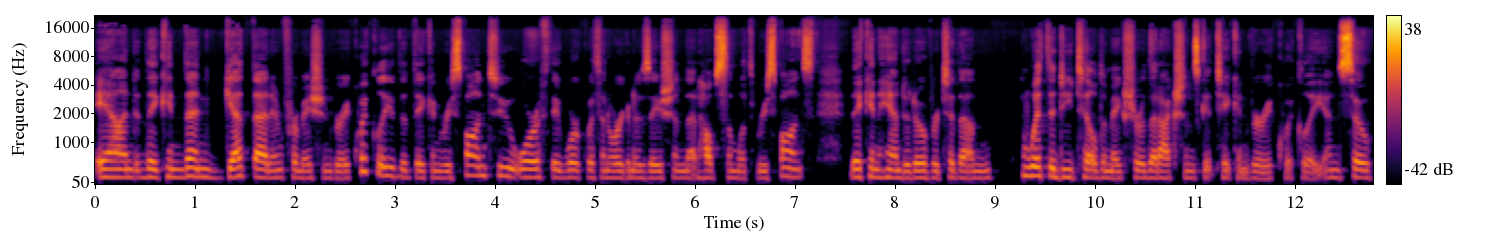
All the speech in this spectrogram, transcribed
And they can then get that information very quickly that they can respond to, or if they work with an organization that helps them with response, they can hand it over to them with the detail to make sure that actions get taken very quickly. And so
